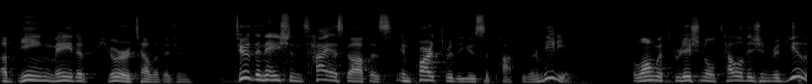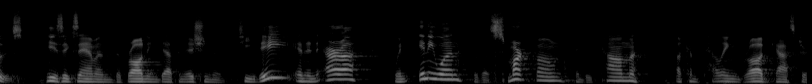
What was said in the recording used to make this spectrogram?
a being made of pure television, to the nation's highest office, in part through the use of popular media. Along with traditional television reviews, he's examined the broadening definition of TV in an era when anyone with a smartphone can become a compelling broadcaster.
